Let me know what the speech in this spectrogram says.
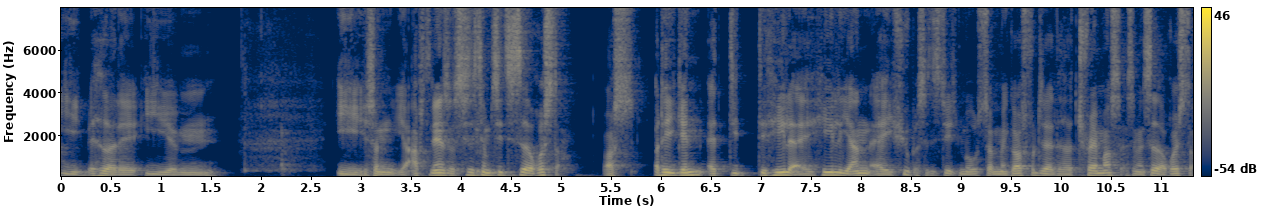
i, hvad hedder det, i, øhm, i sådan i abstinens, så siger de sidder og ryster også. Og det er igen, at de, det hele, er, hele hjernen er i hypersensitivt mode, så man kan også få det der, der hedder tremors, altså man sidder og ryster.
